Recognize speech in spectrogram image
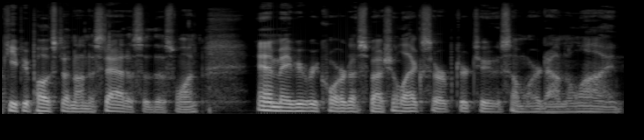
keep you posted on the status of this one, and maybe record a special excerpt or two somewhere down the line.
